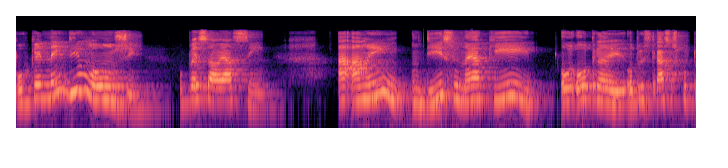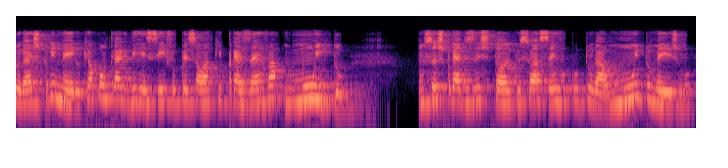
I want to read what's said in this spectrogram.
Porque nem de longe o pessoal é assim. além disso, né, aqui outra, outros traços culturais. Primeiro, que ao contrário de Recife, o pessoal aqui preserva muito os seus prédios históricos, seu acervo cultural, muito mesmo.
